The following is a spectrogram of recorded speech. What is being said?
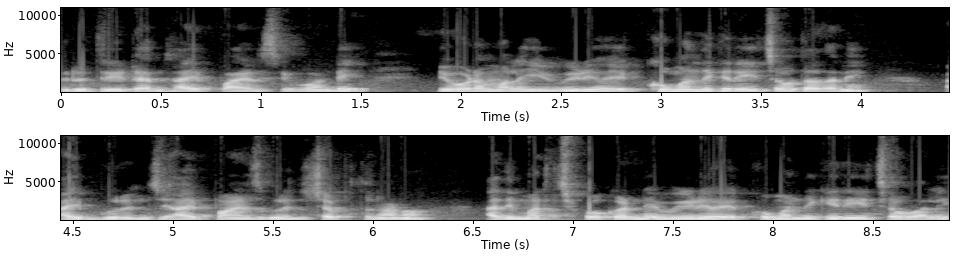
మీరు త్రీ టైమ్స్ హై పాయింట్స్ ఇవ్వండి. ఇవ్వడం వల్ల ఈ వీడియో ఎక్కువ మందికి రీచ్ అవుతుందని హైప్ గురించి హై పాయింట్స్ గురించి చెప్తున్నాను. అది మర్చిపోకండి వీడియో ఎక్కువ మందికి రీచ్ అవ్వాలి.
